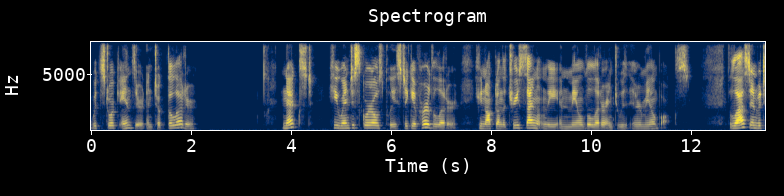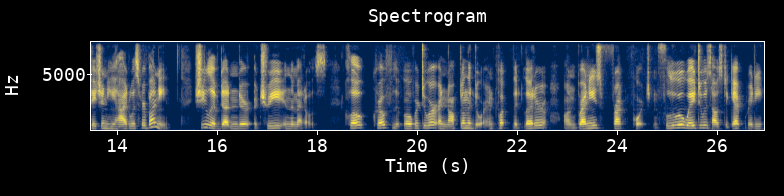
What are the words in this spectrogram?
Woodstork answered and took the letter. Next, he went to Squirrel's place to give her the letter. He knocked on the tree silently and mailed the letter into her mailbox. The last invitation he had was for Bunny. She lived under a tree in the meadows. Crow, flew over to her and knocked on the door and put the letter on Bunny's front porch and flew away to his house to get ready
